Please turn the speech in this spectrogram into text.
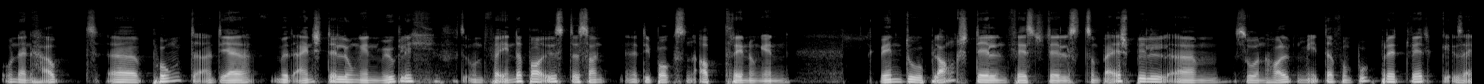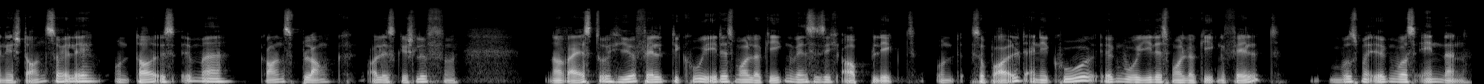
und ein Hauptpunkt, äh, der mit Einstellungen möglich und veränderbar ist, das sind äh, die Boxenabtrennungen. Wenn du Blankstellen feststellst, zum Beispiel ähm, so einen halben Meter vom Bugbrett weg ist eine Standsäule und da ist immer ganz blank alles geschliffen. Na weißt du, hier fällt die Kuh jedes Mal dagegen, wenn sie sich ablegt. Und sobald eine Kuh irgendwo jedes Mal dagegen fällt, muss man irgendwas ändern.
